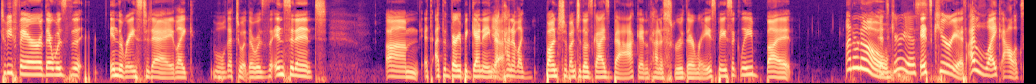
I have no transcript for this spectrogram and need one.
to be fair, there was the in the race today. Like we'll get to it. There was the incident um at, at the very beginning Yeah. that kind of like bunched a bunch of those guys back and kind of screwed their race basically. But I don't know. It's curious. It's curious. I like Alex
